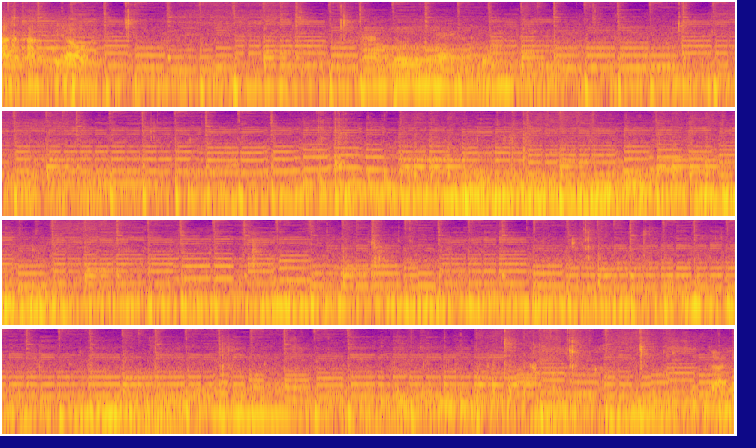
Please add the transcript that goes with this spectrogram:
คักคักๆพี่น้องหางหมูนี่ไงครับผมสุดยอดจ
